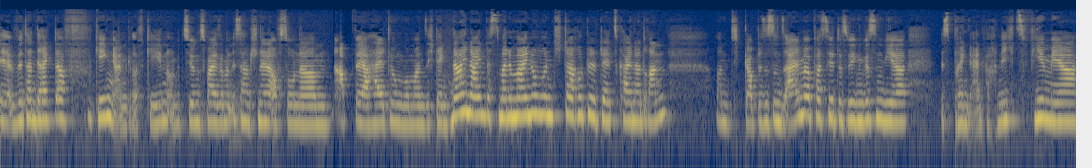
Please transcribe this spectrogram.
der wird dann direkt auf Gegenangriff gehen und beziehungsweise man ist dann schnell auf so einer Abwehrhaltung, wo man sich denkt, nein, nein, das ist meine Meinung und da rüttelt jetzt keiner dran. Und ich glaube, das ist uns allen mal passiert, deswegen wissen wir, es bringt einfach nichts. Vielmehr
